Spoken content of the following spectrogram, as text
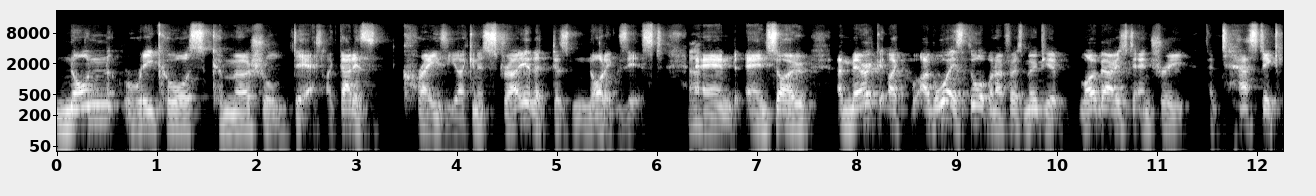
non-recourse commercial debt. Like that is crazy. Like in Australia, that does not exist. Oh. And and so America, like I've always thought when I first moved here, low barriers to entry, fantastic,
